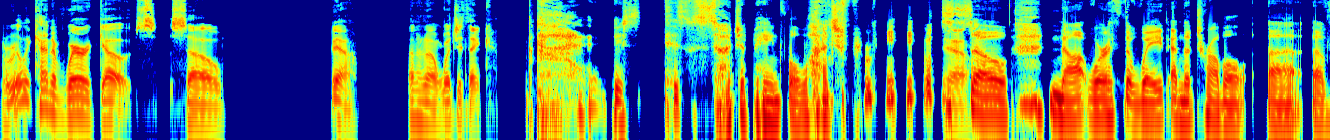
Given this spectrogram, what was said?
really kind of where it goes. So yeah. I don't know. What'd you think? God, this this was such a painful watch for me. It was yeah. so not worth the wait and the trouble uh, of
